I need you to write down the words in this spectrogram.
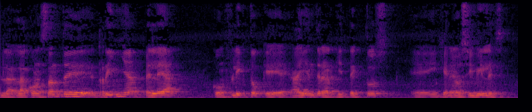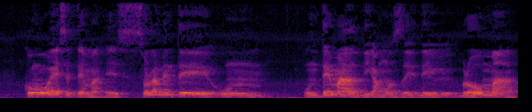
la, constante riña, pelea, conflicto que hay entre arquitectos e ingenieros civiles. ¿Cómo ve ese tema? ¿Es solamente un, un tema, digamos, de, de broma,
